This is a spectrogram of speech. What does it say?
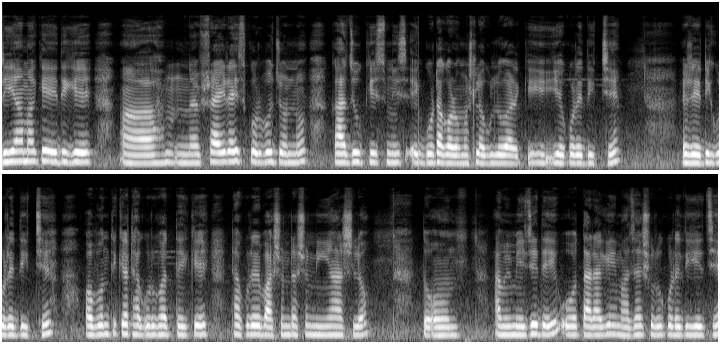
রিয়া আমাকে এদিকে ফ্রাইড রাইস করবোর জন্য কাজু, কিশমিশ, এই গোটা গরম মশলাগুলো আর কি ইয়ে করে দিচ্ছে রেডি করে দিচ্ছে। অবন্তিকা ঠাকুরঘর থেকে ঠাকুরের বাসন টাসন নিয়ে আসলো। তো আমি মেজে দেই, ও তার আগেই মাজা শুরু করে দিয়েছে।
